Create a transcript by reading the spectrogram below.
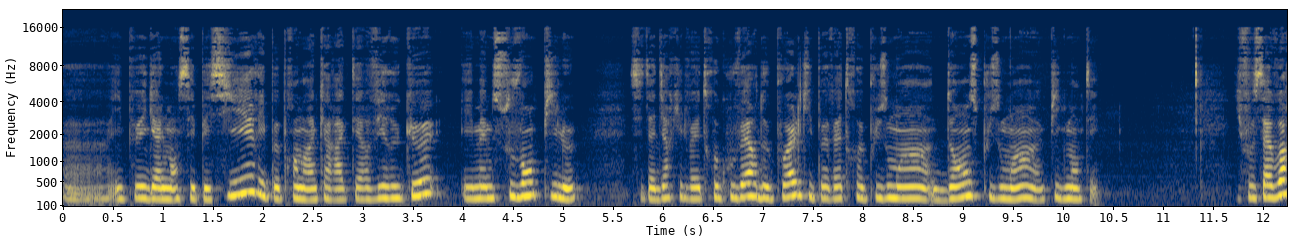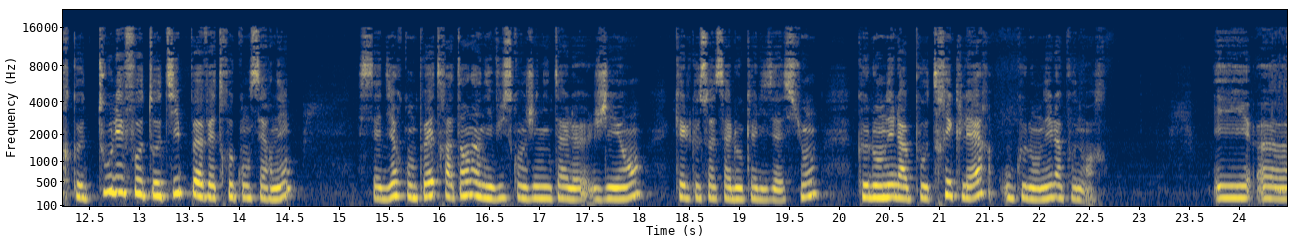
Euh, il peut également s'épaissir, il peut prendre un caractère verruqueux et même souvent pileux, c'est-à-dire qu'il va être recouvert de poils qui peuvent être plus ou moins denses, plus ou moins pigmentés. Il faut savoir que tous les phototypes peuvent être concernés, c'est-à-dire qu'on peut être atteint d'un névus congénital géant, quelle que soit sa localisation, que l'on ait la peau très claire ou que l'on ait la peau noire. Et euh,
